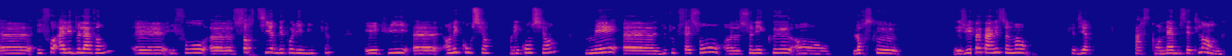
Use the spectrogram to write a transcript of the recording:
Euh, il faut aller de l'avant, euh, il faut sortir des polémiques. Et puis, on est conscient, on est conscient, mais de toute façon, ce n'est que en, lorsque et je ne vais pas parler seulement, je veux dire, parce qu'on aime cette langue.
